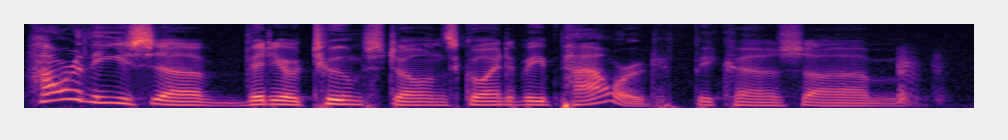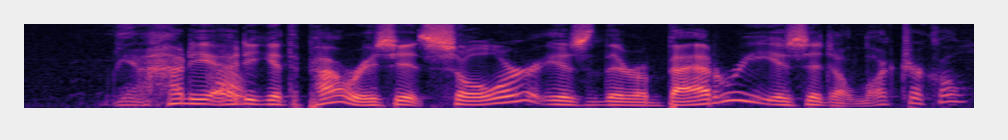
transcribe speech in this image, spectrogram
How are these uh, video tombstones going to be powered? Because um, you know, how do you how do you get the power? Is it solar? Is there a battery? Is it electrical?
